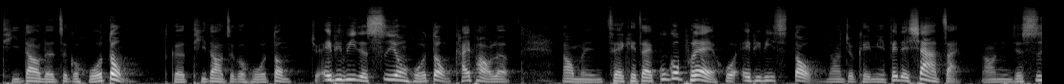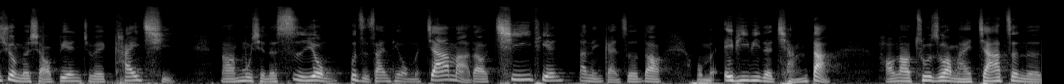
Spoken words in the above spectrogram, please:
提到的这个活动，这个提到这个活动，就 APP 的试用活动开跑了。那我们再可以在 Google Play 或 App Store，那就可以免费的下载，然后你就私讯我们的小编，就会开启。那目前的试用不止三天，我们加码到七天，让您感受到我们 APP 的强大。好，那除此之外，我们还加赠了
